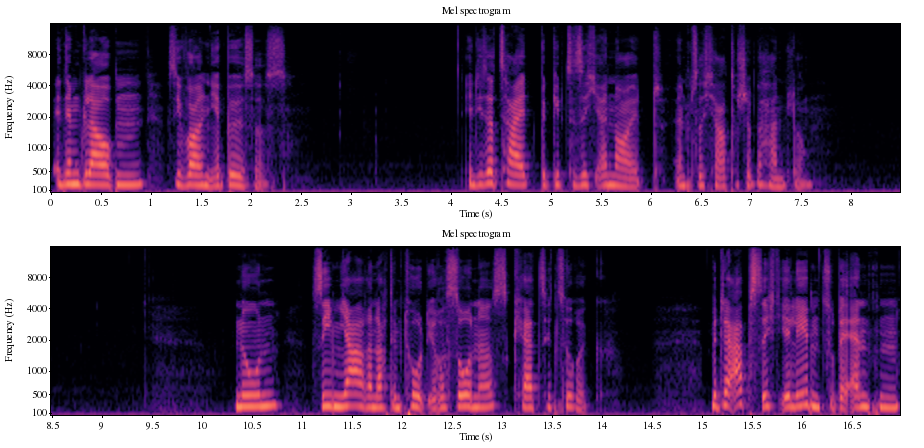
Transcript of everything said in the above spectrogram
in dem Glauben, sie wollen ihr Böses. In dieser Zeit begibt sie sich erneut in psychiatrische Behandlung. Nun, sieben Jahre nach dem Tod ihres Sohnes, kehrt sie zurück. Mit der Absicht, ihr Leben zu beenden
